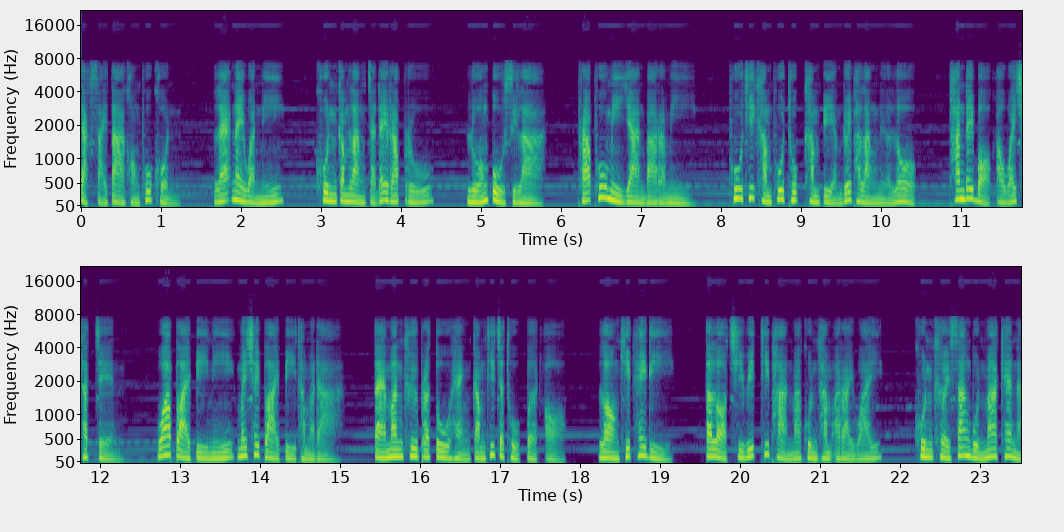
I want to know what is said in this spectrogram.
จากสายตาของผู้คน และในวันนี้ คุณกำลังจะได้รับรู้ หลวงปู่ศิลา พระผู้มียานบารมี ผู้ที่คำพูดทุกคำเปี่ยมด้วยพลังเหนือโลก ท่านได้บอกเอาไว้ชัดเจน ว่าปลายปีนี้ไม่ใช่ปลายปีธรรมดา แต่มันคือประตูแห่งกรรมที่จะถูกเปิดออก ลองคิดให้ดี ตลอดชีวิตที่ผ่านมาคุณทำอะไรไว้ คุณเคยสร้างบุญมากแค่ไหน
